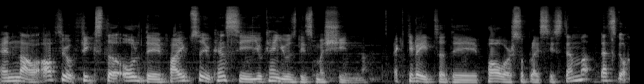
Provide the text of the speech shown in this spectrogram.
and now after you fixed all the pipes, you can see you can use this machine. Activate the power supply system. Let's go.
